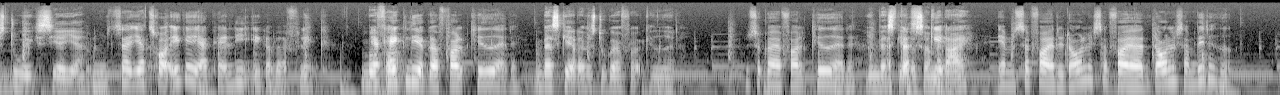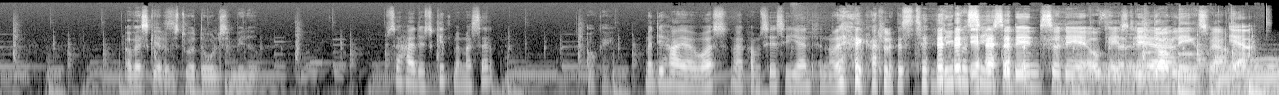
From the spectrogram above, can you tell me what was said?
hvis du ikke siger ja? Så jeg tror ikke, jeg kan lide ikke at være flink. Hvorfor? Jeg kan ikke lide at gøre folk kede af det. Hvad sker der, hvis du gør folk kede af det? Så gør jeg folk kede af det. Jamen, hvad Altså, sker der, så med dig? Jamen, så får jeg det dårligt. Så får jeg dårlig samvittighed. Og hvad sker der, hvis du har dårlig samvittighed? Så har jeg det skidt med mig selv. Okay. Men det har jeg jo også, når jeg kommer til at sige ja til noget, jeg ikke har lyst til. Lige præcis, ja. så, det er, en, så det er, okay, så, Så det er det et er- dobbelt svær. Ja.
